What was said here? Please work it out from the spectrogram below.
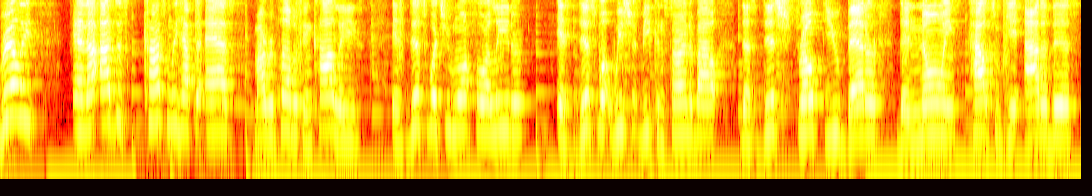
Really? And I, I just constantly have to ask my Republican colleagues Is this what you want for a leader? Is this what we should be concerned about? Does this stroke you better than knowing how to get out of this?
